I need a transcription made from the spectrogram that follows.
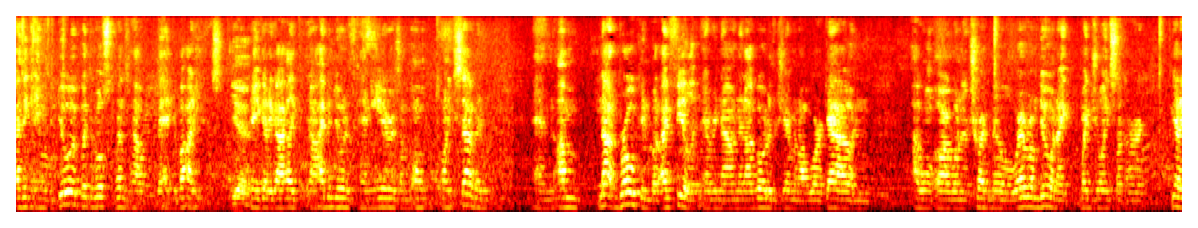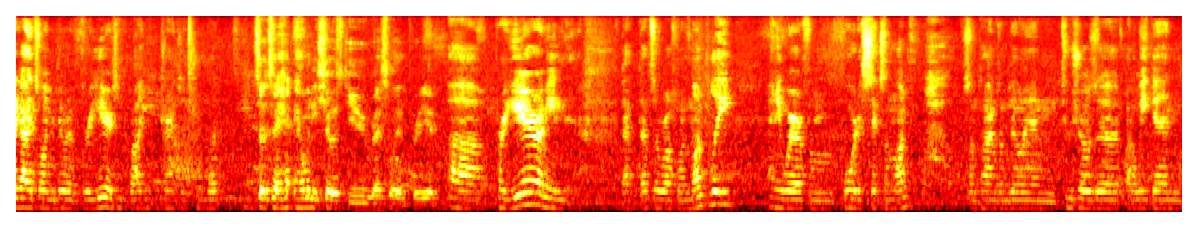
I think anyone can do it, but it also depends on how bad your body is. Yeah. You, know, you got a guy like you know, I've been doing it for ten years. I'm only 27, and I'm not broken, but I feel it every now and then. I'll go to the gym and I'll work out, and I won't, or I go on the treadmill or whatever I'm doing. I my joints don't hurt. You got a guy that's only been doing it for three years. He probably the transition, but So, so how many shows do you wrestle in per year? uh, per year, I mean, that that's a rough one. Monthly, anywhere from four to six a month. Sometimes I'm doing two shows a, on a weekend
